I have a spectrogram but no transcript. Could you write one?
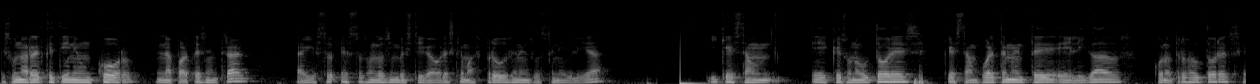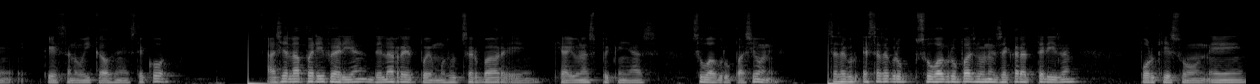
es una red que tiene un core en la parte central. Ahí estos son los investigadores que más producen en sostenibilidad y que, están, eh, que son autores que están fuertemente ligados con otros autores que están ubicados en este core. Hacia la periferia de la red podemos observar que hay unas pequeñas subagrupaciones estas, subagrupaciones se caracterizan porque son, eh,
